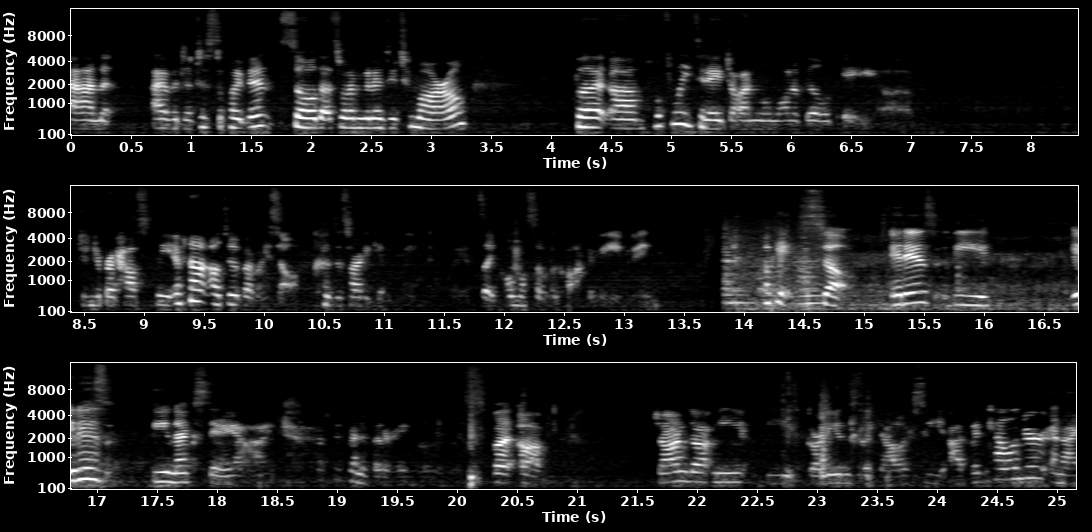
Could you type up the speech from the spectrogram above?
and I have a dentist appointment, so that's what I'm going to do tomorrow. But um, hopefully today John will want to build a uh, gingerbread house with me. If not, I'll do it by myself because it's already getting late anyway. It's like almost 7 o'clock in the evening. Okay, so it is the it is the next day. I have to find a better angle than this. But um, John got me the Guardians of the Galaxy Advent Calendar, and I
